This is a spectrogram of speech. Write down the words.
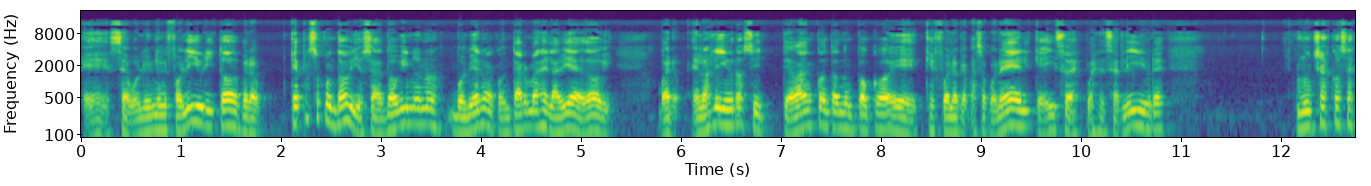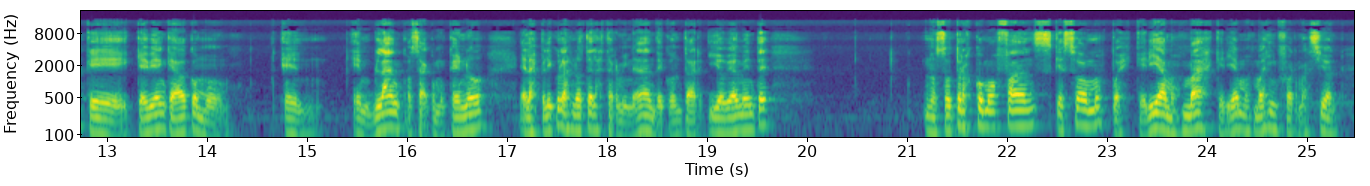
eh, se volvió en el folibro y todo, pero ¿qué pasó con Dobby? O sea, Dobby no nos volvieron a contar más de la vida de Dobby. Bueno, en los libros sí te van contando un poco eh, qué fue lo que pasó con él, qué hizo después de ser libre. Muchas cosas que, que habían quedado como en, en, blanco, o sea, como que no, en las películas no te las terminaban de contar. Y obviamente nosotros como fans que somos, pues queríamos más, queríamos más información.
